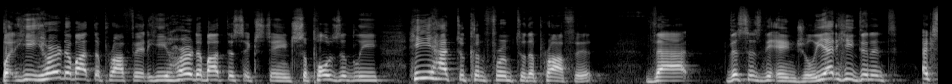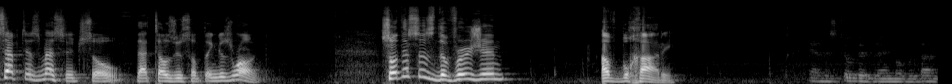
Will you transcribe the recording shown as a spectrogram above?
But he heard about the Prophet, he heard about this exchange. Supposedly, he had to confirm to the Prophet that this is the angel. Yet he didn't accept his message, so that tells you something is wrong. So, this is the version of Bukhari. And still they blame Abu Talib.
